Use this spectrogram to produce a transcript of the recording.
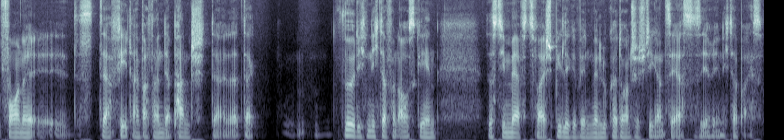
vorne, das, da fehlt einfach dann der Punch. Da, da, da würde ich nicht davon ausgehen, dass die Mavs zwei Spiele gewinnen, wenn Luka Doncic die ganze erste Serie nicht dabei ist.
